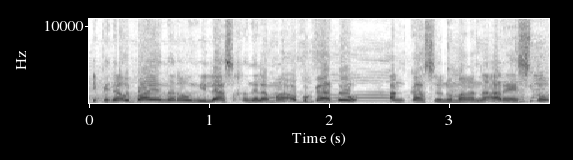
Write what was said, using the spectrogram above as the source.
Ipinaubayan na raw nila sa kanilang mga abogado ang kaso ng mga naaresto.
